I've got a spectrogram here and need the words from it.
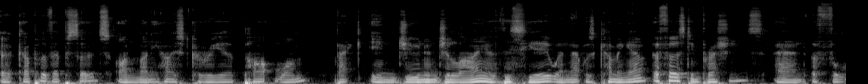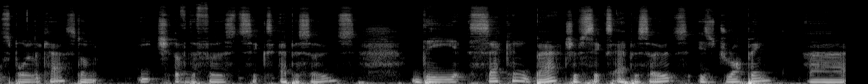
a couple of episodes on Money Heist Korea Part 1 back in June and July of this year when that was coming out. A first impressions and a full spoiler cast on each of the first six episodes. The second batch of six episodes is dropping uh,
